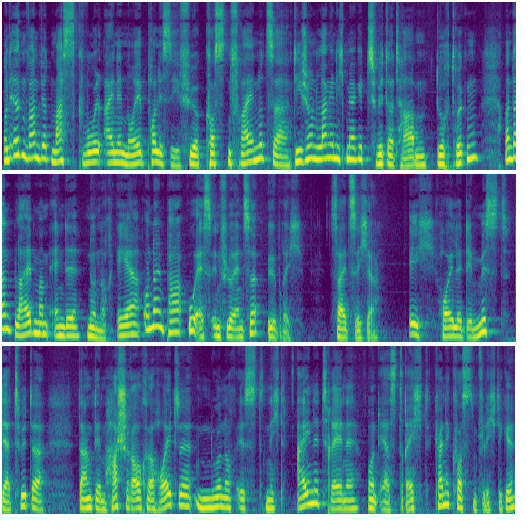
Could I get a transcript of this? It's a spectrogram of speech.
Und irgendwann wird Musk wohl eine neue Policy für kostenfreie Nutzer, die schon lange nicht mehr getwittert haben, durchdrücken und dann bleiben am Ende nur noch er und ein paar US-Influencer übrig. Seid sicher, ich heule dem Mist, der Twitter dank dem Haschraucher heute nur noch ist, nicht eine Träne und erst recht keine kostenpflichtige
